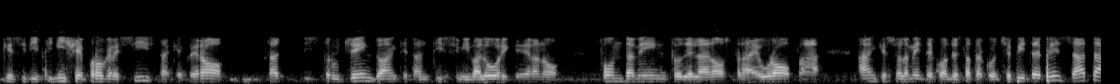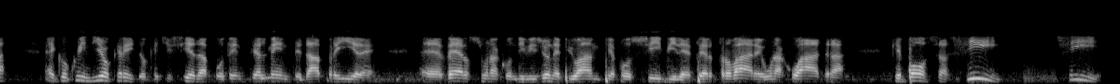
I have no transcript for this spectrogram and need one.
che si definisce progressista, che però sta distruggendo anche tantissimi valori che erano fondamento della nostra Europa anche solamente quando è stata concepita e pensata. Ecco, quindi io credo che ci sia da potenzialmente da aprire eh, verso una condivisione più ampia possibile per trovare una quadra che possa sì, sì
